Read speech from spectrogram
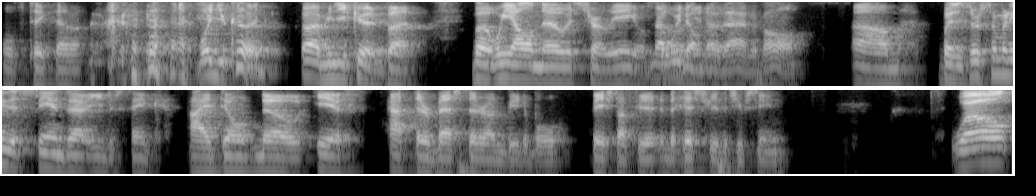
we'll take that up. well, you could. I mean, you could, but but we all know it's Charlie Engle. No, so, we don't you know, know, that at all. Um, but is there somebody that stands out? You just think I don't know if at their best they're unbeatable based off the history that you've seen. Well,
